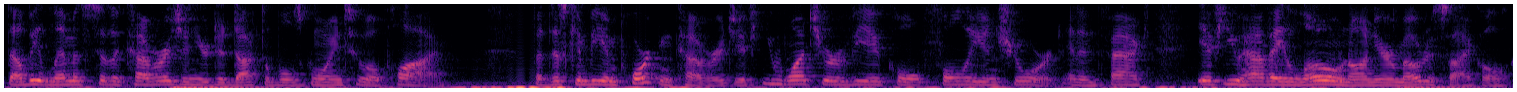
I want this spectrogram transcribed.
There'll be limits to the coverage and your deductible is going to apply. But this can be important coverage if you want your vehicle fully insured. And in fact, if you have a loan on your motorcycle,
